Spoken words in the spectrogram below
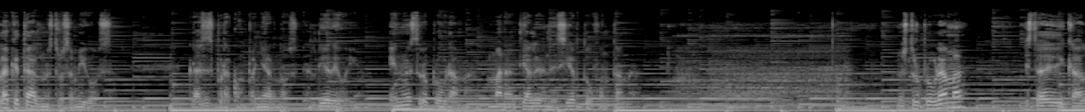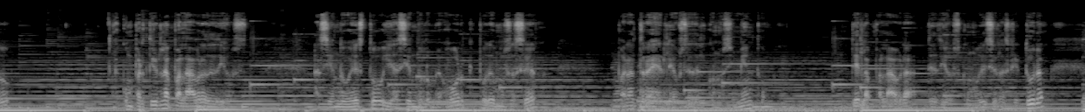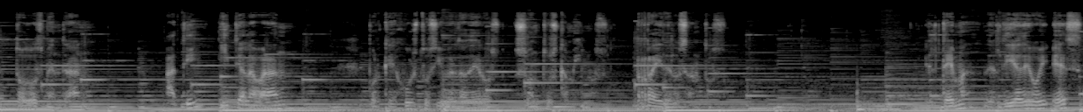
Hola, ¿qué tal nuestros amigos? Gracias por acompañarnos el día de hoy en nuestro programa Manantial en el Desierto Fontana. Nuestro programa está dedicado a compartir la palabra de Dios, haciendo esto y haciendo lo mejor que podemos hacer para traerle a usted el conocimiento de la palabra de Dios. Como dice la escritura, todos vendrán a ti y te alabarán, porque justos y verdaderos son tus caminos, Rey de los santos. El tema del día de hoy es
